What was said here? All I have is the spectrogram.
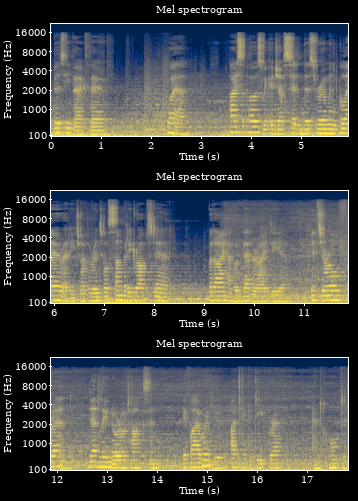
Were busy back there. Well, I suppose we could just sit in this room and glare at each other until somebody drops dead. But I have a better idea. It's your old friend, deadly neurotoxin. If I were you, I'd take a deep breath and hold it.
